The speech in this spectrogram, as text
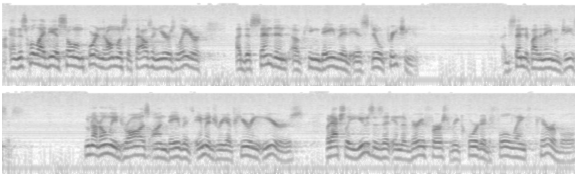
Uh, and this whole idea is so important that almost a thousand years later, a descendant of King David is still preaching it. A descendant by the name of Jesus, who not only draws on David's imagery of hearing ears, but actually uses it in the very first recorded full-length parable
